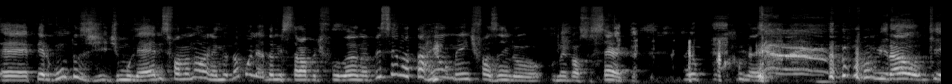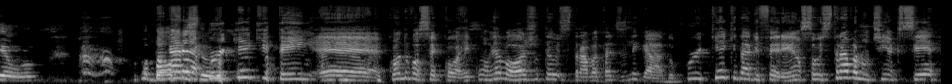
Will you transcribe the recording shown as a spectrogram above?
é, perguntas de, de, mulheres falando: olha, dá uma olhada no Strava de fulana, vê se ela está realmente fazendo o negócio certo. Aí eu, pô, velho, vou virar o quê? O, o Pagaré, por que que tem... É, quando você corre com relógio, o teu Strava está desligado. Por que que dá diferença? O Strava não tinha que ser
